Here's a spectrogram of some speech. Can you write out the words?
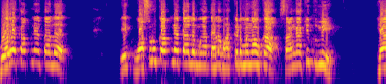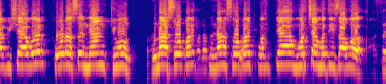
गोरं कापण्यात आलं. एक वासरू कापण्यात आलं मग त्याला भाकड म्हणाव का? सांगा की तुम्ही. ह्या विषयावर थोडस ज्ञान ठेवून कुणासोबत कुणासोबत कोणत्या मोर्चामध्ये जावं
